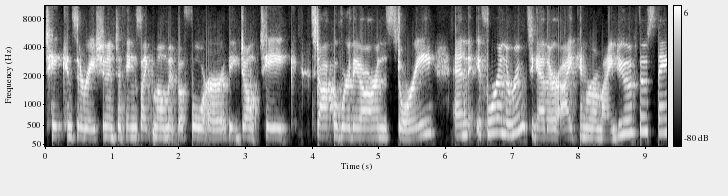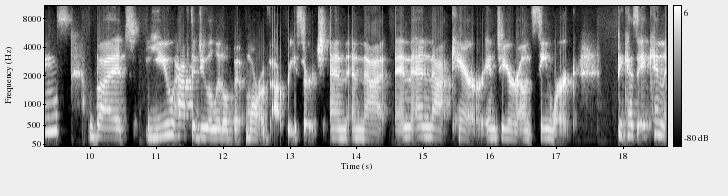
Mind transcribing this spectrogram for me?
take consideration into things like moment before they don't take stock of where they are in the story. And if we're in the room together, I can remind you of those things. but you have to do a little bit more of that research and and that and and that care into your own scene work because it can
